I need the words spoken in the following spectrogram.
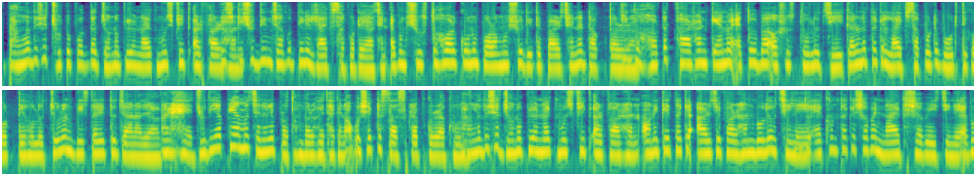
বাংলাদেশের ছোট পদ্মার জনপ্রিয় নায়ক মুশফিক আর ফারহান কিছুদিন যাবৎ তিনি লাইফ সাপোর্টে আছেন এবং সুস্থ হওয়ার কোনো পরামর্শ দিতে পারছে না ডাক্তার কিন্তু হঠাৎ ফারহান কেন এত বা অসুস্থ হলো যেই কারণে তাকে লাইফ সাপোর্টে ভর্তি করতে হলো চলুন বিস্তারিত জানা যাক। আর হ্যাঁ যদি আপনি আমার চ্যানেলে প্রথমবার হয়ে থাকেন অবশ্যই একটা সাবস্ক্রাইব করে রাখুন। বাংলাদেশের জনপ্রিয় নায়ক মুশফিক আর ফারহান অনেকেই তাকে আর জে ফারহান বলেও চিনে। এখন তাকে সবাই নায়ক হিসাবেই চিনে এবং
